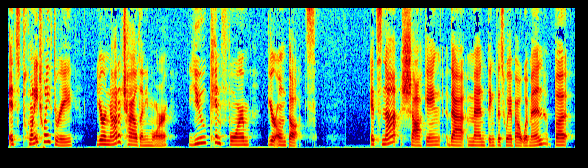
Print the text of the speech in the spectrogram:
It's 2023. You're not a child anymore. You can form your own thoughts. It's not shocking that men think this way about women, but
